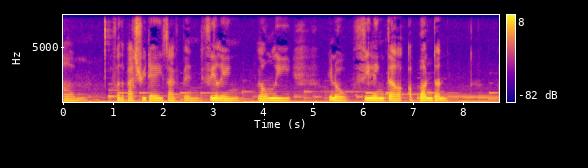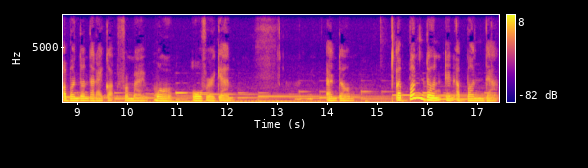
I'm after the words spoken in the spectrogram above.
Um, for the past three days, I've been feeling lonely, you know, feeling the abundant, abundant that I got from my mom over again. And um, abundant and abundant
